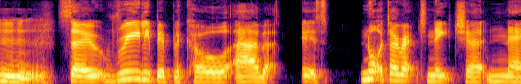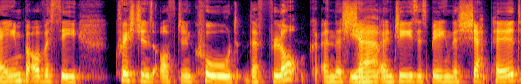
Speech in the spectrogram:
Mhm. So really biblical. Um, it's not a direct nature name, but obviously Christians often called the flock and the shepherd, Yeah. and Jesus being the shepherd.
